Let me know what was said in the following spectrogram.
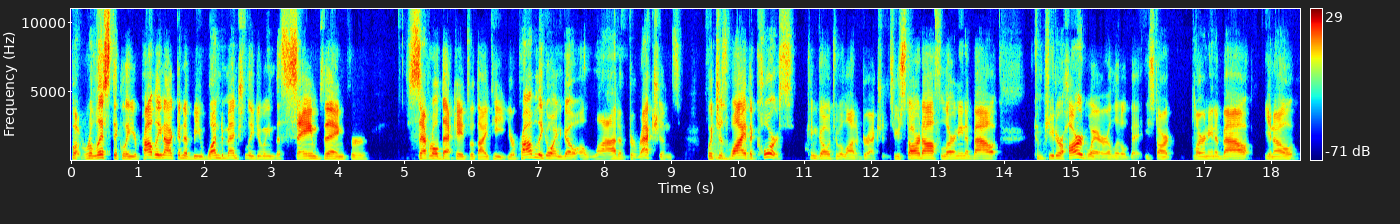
but realistically, you're probably not going to be one dimensionally doing the same thing for several decades with IT. You're probably going to go a lot of directions, which is hmm. why the course can go to a lot of directions. You start off learning about computer hardware a little bit. You start learning about, you know,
